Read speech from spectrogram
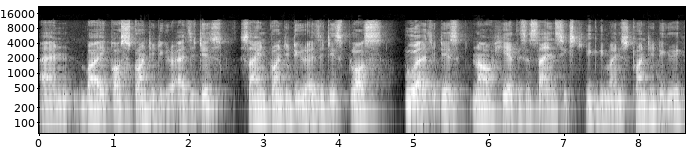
and by cos 20 degree as it is sine 20 degree as it is plus 2 as it is. Now here this is sine 60 degree minus 20 degree.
